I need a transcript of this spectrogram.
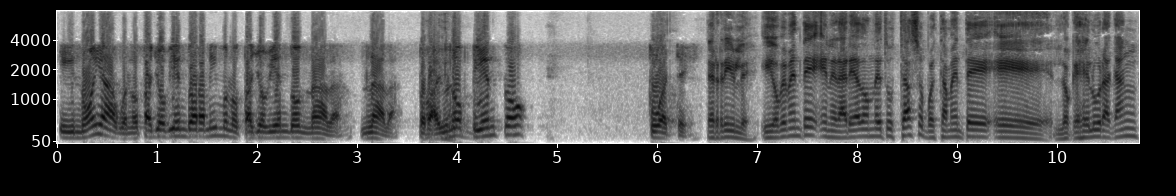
y no hay agua, no está lloviendo ahora mismo, no está lloviendo nada, nada, pero hay unos vientos fuertes. Terrible. Y obviamente en el área donde tú estás, supuestamente eh, lo que es el huracán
